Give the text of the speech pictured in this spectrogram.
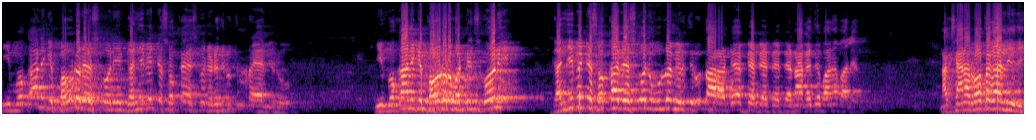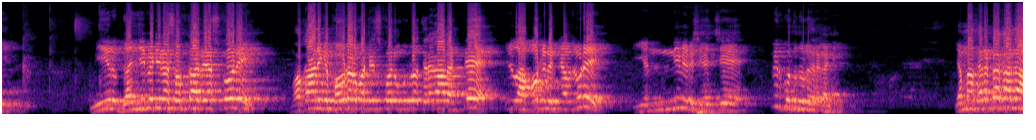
మీ ముఖానికి పౌడర్ వేసుకొని గంజి పెట్టి సొక్క వేసుకొని ఎడదిరుగుతున్నారా మీరు? మీ ముఖానికి పౌడర్ పట్టించుకొని గంజి పెట్టి సొక్కా వేసుకొని ఊళ్ళో మీరు తిరుగుతారంటే అబ్బే అబ్బే అబ్బే నాకైతే బాగానే బాగాలేదు. నాకు చాలా రోతగా ఇది మీరు గంజి పెట్టిన సొక్కా వేసుకొని ముఖానికి పౌడర్ పట్టించుకొని ఊళ్ళో తిరగాలంటే ఇది ఆ పౌడర్ పెట్టినాము చూడి ఇవన్నీ మీరు చేర్చి మీరు పొద్దుటూరు తిరగండి. ఏమ్మా కరెక్టా కాదా?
